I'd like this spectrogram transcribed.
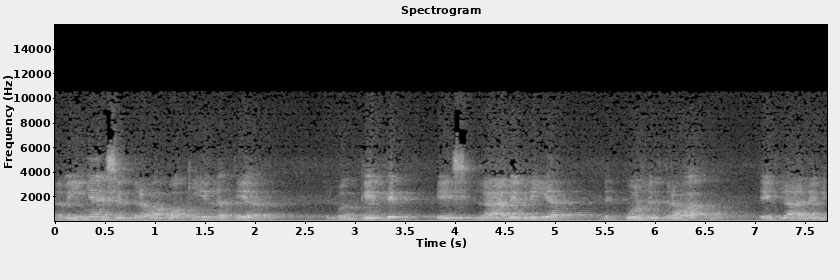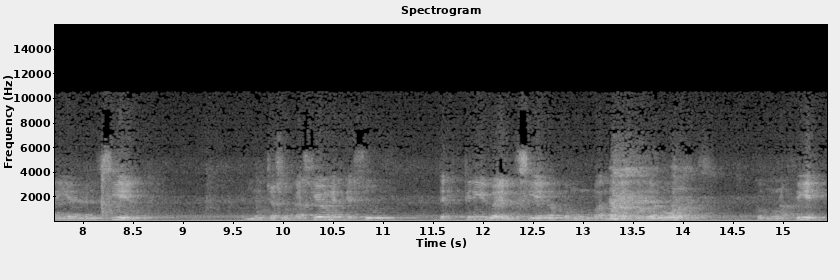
La viña es el trabajo aquí en la tierra, el banquete es la alegría después del trabajo, es la alegría en el cielo. En muchas ocasiones Jesús describe el cielo como un banquete de bodas, como una fiesta,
